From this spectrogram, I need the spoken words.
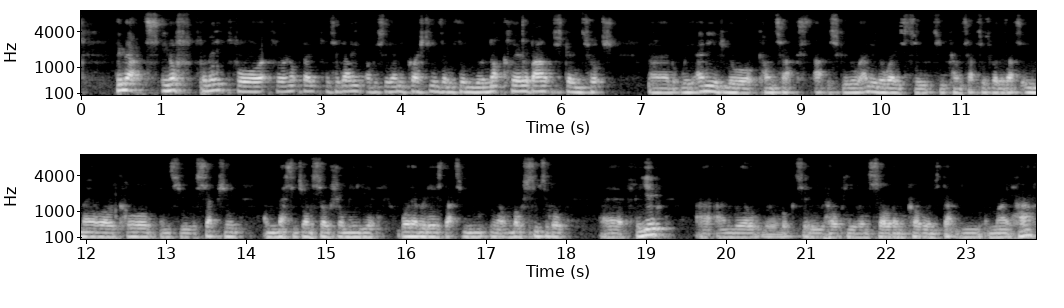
I think that's enough for me for, for an update for today. Obviously, any questions, anything you're not clear about, just get in touch um, with any of your contacts at the school, any of the ways to, to contact us, whether that's email or a call into reception and message on social media, whatever it is that's you know most suitable uh, for you. Uh, and we'll, we'll look to help you and solve any problems that you might have.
